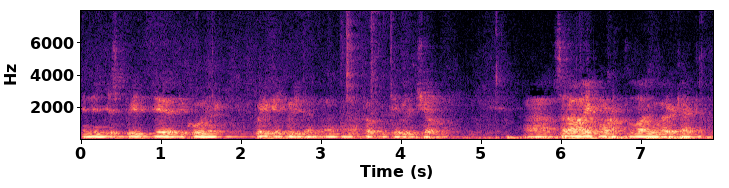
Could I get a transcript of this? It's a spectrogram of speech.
and then just put it there at the corner or you can put it on, on, on top of the table inshallah. Uh, Assalamu alaikum wa rahmatullahi.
